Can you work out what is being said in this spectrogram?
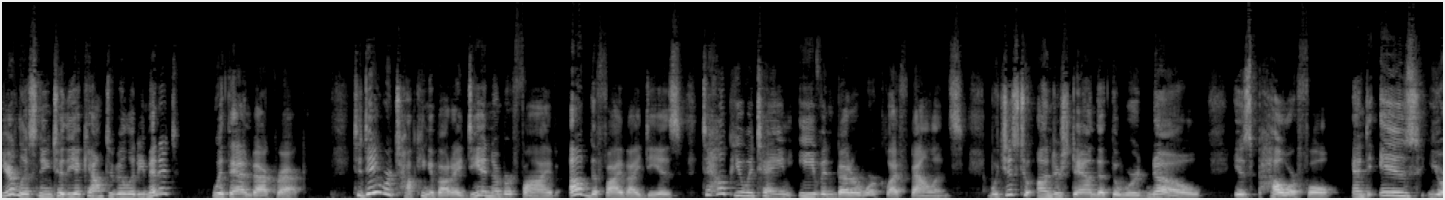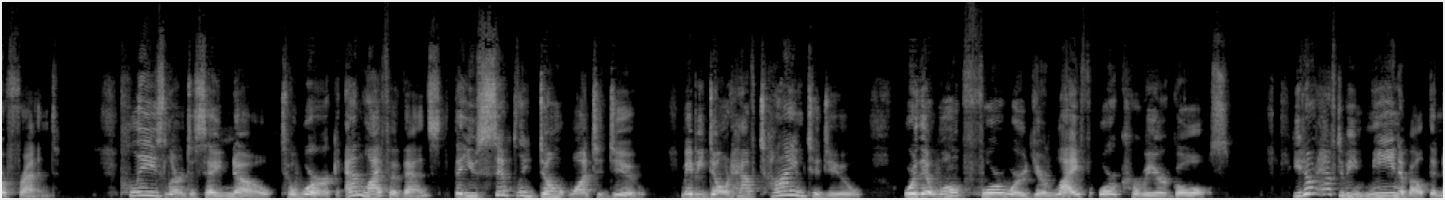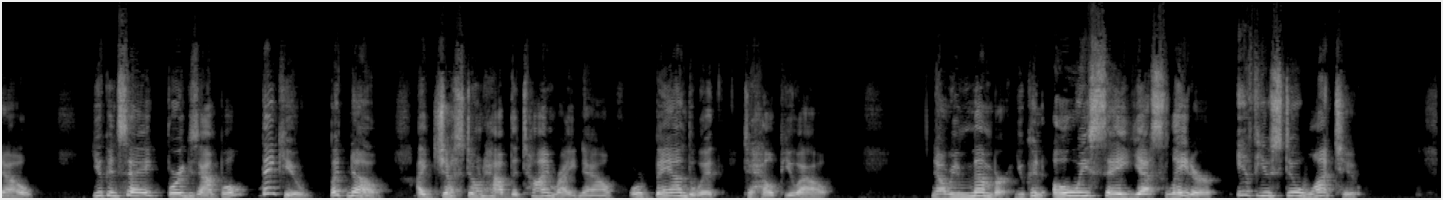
You're listening to the Accountability Minute with Ann Bachrach. Today we're talking about idea number five of the five ideas to help you attain even better work life balance, which is to understand that the word no is powerful and is your friend. Please learn to say no to work and life events that you simply don't want to do, maybe don't have time to do, or that won't forward your life or career goals. You don't have to be mean about the no. You can say, for example, thank you, but no, I just don't have the time right now or bandwidth to help you out. Now remember, you can always say yes later if you still want to.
